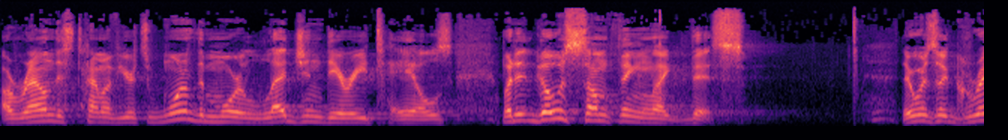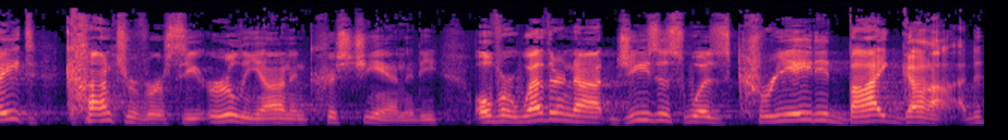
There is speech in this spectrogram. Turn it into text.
around this time of year. It's one of the more legendary tales, but it goes something like this. There was a great controversy early on in Christianity over whether or not Jesus was created by God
